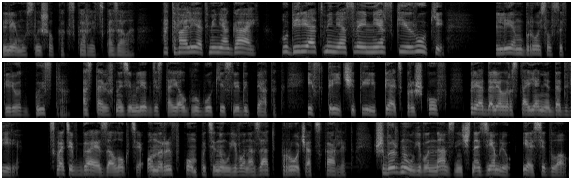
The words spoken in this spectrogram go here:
Лем услышал, как Скарлетт сказала, «Отвали от меня, Гай! Убери от меня свои мерзкие руки!» Лем бросился вперед быстро, оставив на земле, где стоял глубокие следы пяток, и в три, четыре, пять прыжков преодолел расстояние до двери. Схватив Гая за локти, он рывком потянул его назад, прочь от Скарлетт, швырнул его навзничь на землю и оседлал.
